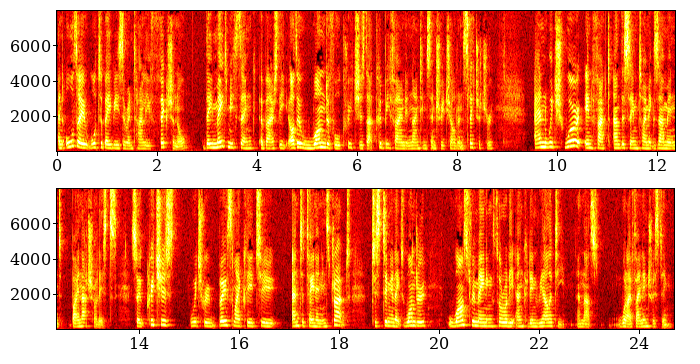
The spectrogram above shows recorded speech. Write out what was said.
And although water babies are entirely fictional, they made me think about the other wonderful creatures that could be found in 19th century children's literature and which were, in fact, at the same time examined by naturalists. So, creatures which were both likely to entertain and instruct, to stimulate wonder, whilst remaining thoroughly anchored in reality. And that's what I find interesting.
